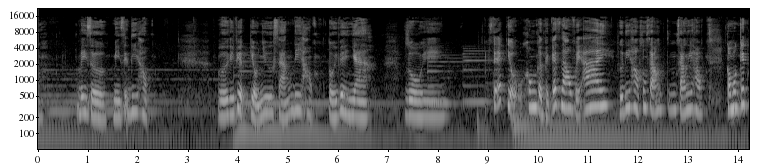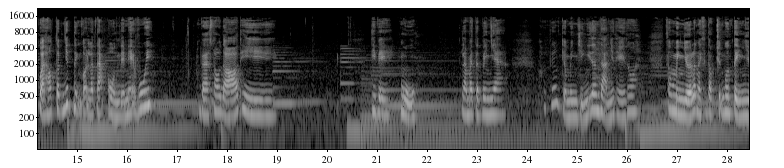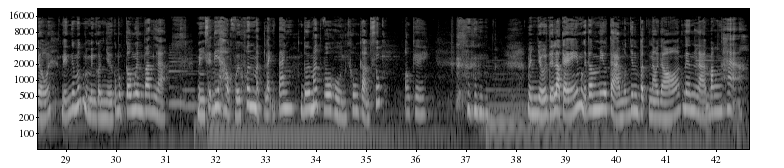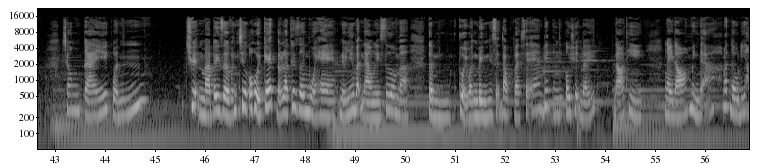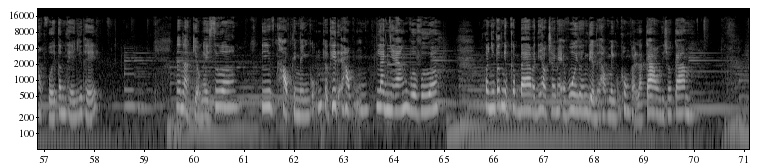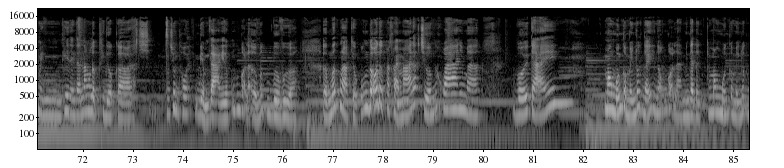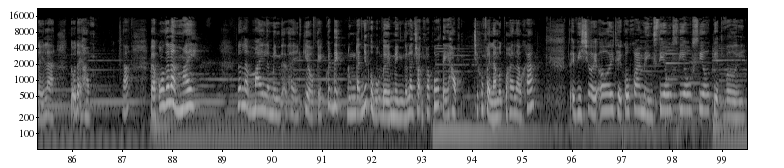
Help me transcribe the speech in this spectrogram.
bây giờ mình sẽ đi học. Với cái việc kiểu như sáng đi học tối về nhà rồi sẽ, kiểu, không cần phải kết giao với ai. Cứ đi học, xong sáng sáng đi học. Có một kết quả học tập nhất định gọi là tạm ổn để mẹ vui. Và sau đó thì đi về ngủ, làm bài tập về nhà. Tức kiểu, mình chỉ nghĩ đơn giản như thế thôi. Xong mình nhớ là ngày sẽ đọc truyện ngôn tình nhiều ấy. Đến cái mức mà mình còn nhớ có một câu nguyên văn là mình sẽ đi học với khuôn mặt lạnh tanh, đôi mắt vô hồn, không cảm xúc. Ok. mình nhớ đấy là cái mà người ta miêu tả một nhân vật nào đó nên là băng hạ. Trong cái cuốn chuyện mà bây giờ vẫn chưa có hồi kết, đó là tuyết rơi mùa hè. Nếu như bạn nào ngày xưa mà tầm tuổi bọn mình thì sẽ đọc và sẽ biết đến cái câu chuyện đấy. Đó thì ngày đó mình đã bắt đầu đi học với tâm thế như thế. Nên là kiểu ngày xưa đi học thì mình cũng kiểu thi đại học lành nháng vừa vừa coi như tốt nghiệp cấp 3 và đi học cha mẹ vui thôi điểm đại học mình cũng không phải là cao thì cho cam. Mình thi đánh giá năng lực thì được uh, nói chung là thôi điểm giải thì nó cũng gọi là ở mức vừa vừa. Ở mức là kiểu cũng đỗ được thoải mái các trường các khoa nhưng mà với cái mong muốn của mình lúc đấy thì nó cũng gọi là mình đạt được cái mong muốn của mình lúc đấy là đỗ đại học. Đó. Và cũng rất là may rất là may là mình đã thấy kiểu cái quyết định đúng đắn nhất của cuộc đời mình đó là chọn khoa quốc tế học chứ không phải là một khoa nào khác tại vì trời ơi, thầy cô khoa mình siêu siêu siêu tuyệt vời.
